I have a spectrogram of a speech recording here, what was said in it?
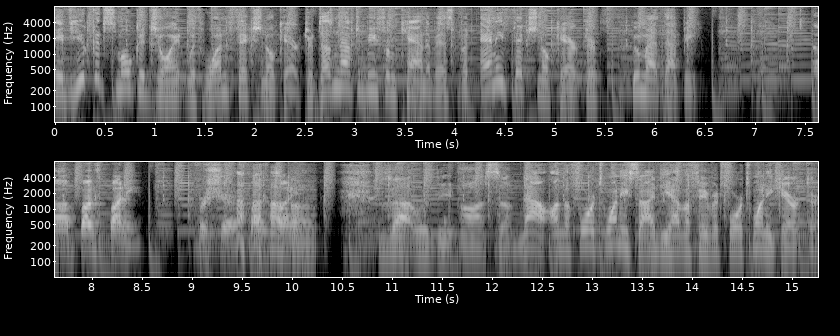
if you could smoke a joint with one fictional character, doesn't have to be from cannabis, but any fictional character, who might that be? Uh, Bugs Bunny, for sure. Bugs Bunny. that would be awesome. Now, on the 420 side, do you have a favorite 420 character?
